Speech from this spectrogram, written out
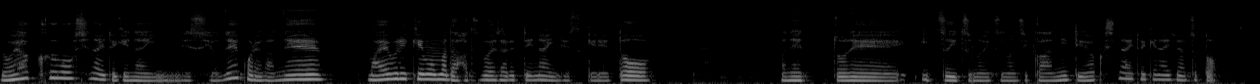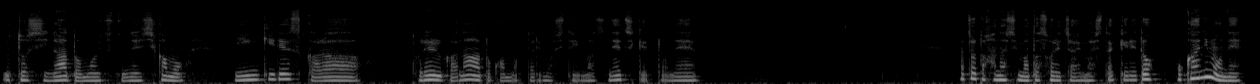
予約をしないといけないんですよねこれがね。前売り券もまだ発売されていないんですけれど、まあ、ネットでいついつのいつの時間にって予約しないといけないというのはちょっとうっとしいなと思いつつねしかも人気ですから取れるかなとか思ったりもしていますねチケットね。ちょっと話またそれちゃいましたけれど他にもね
